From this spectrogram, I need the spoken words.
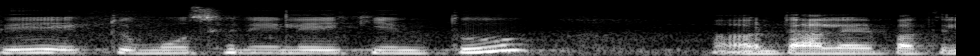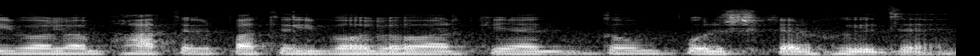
দিয়ে একটু মুছে নিলেই কিন্তু ডালের পাতিল বলো, ভাতের পাতিল বলো, আর কি একদম পরিষ্কার হয়ে যায়।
